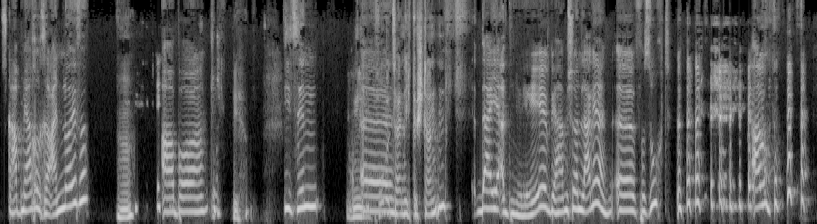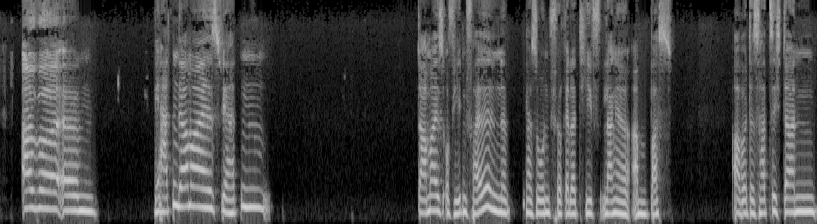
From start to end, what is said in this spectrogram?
Es gab mehrere Anläufe, ja. aber ja. die sind Haben die äh, Probezeit nicht bestanden? Naja, nee, wir haben schon lange äh, versucht. aber aber ähm, wir hatten damals, wir hatten damals auf jeden Fall eine Person für relativ lange am Bass. Aber das hat sich dann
